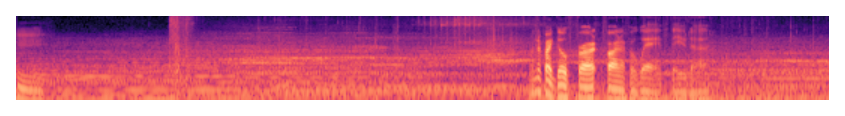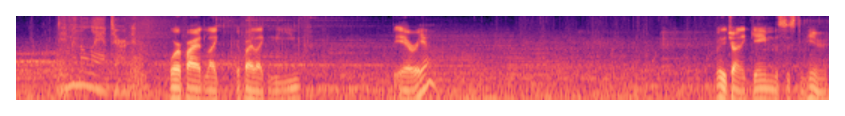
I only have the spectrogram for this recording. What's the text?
Hmm. Wonder if I go far far enough away if they would uh Dim in the lantern. or if I had like if I like leave the area. Really trying to game the system here.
